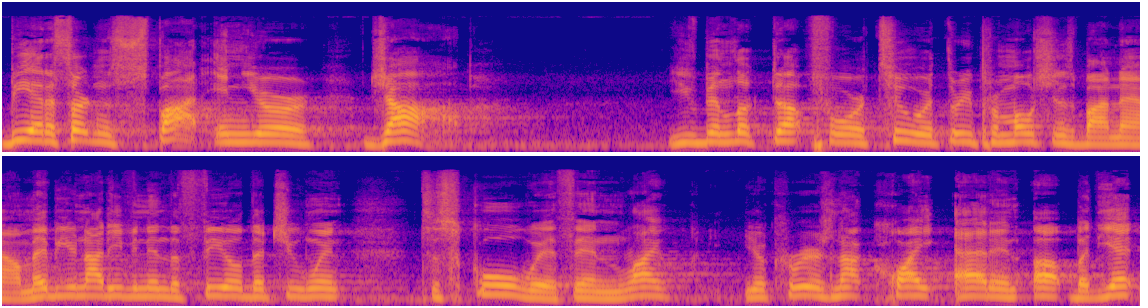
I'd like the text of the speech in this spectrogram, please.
be at a certain spot in your job. You've been looked up for two or three promotions by now. Maybe you're not even in the field that you went to school with, and life, your career's not quite adding up, but yet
